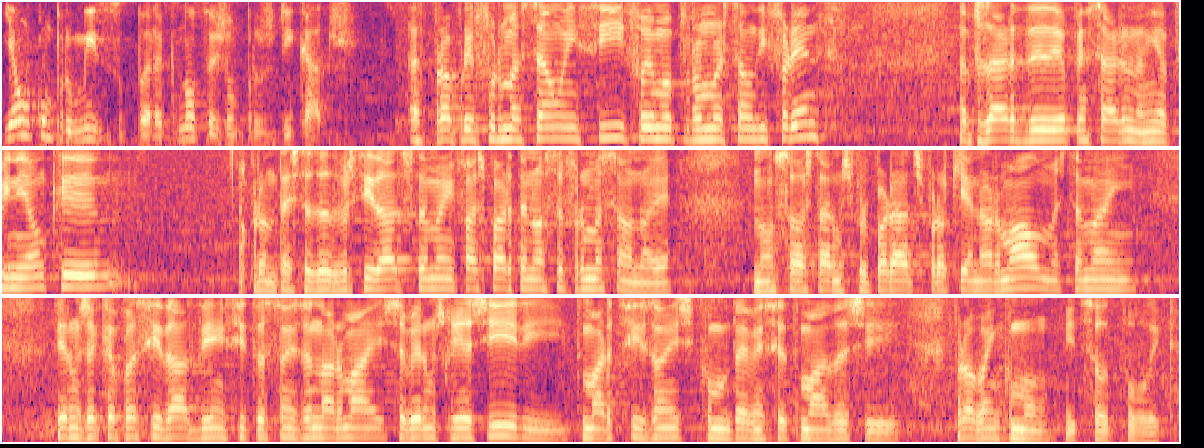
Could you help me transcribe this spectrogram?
e há um compromisso para que não sejam prejudicados. A própria formação em si foi uma formação diferente, apesar de eu pensar, na minha opinião, que pronto, estas adversidades também faz parte da nossa formação, não é? Não só estarmos preparados para o que é normal, mas também termos a capacidade de, em situações anormais, sabermos reagir e tomar decisões como devem ser tomadas e para o bem comum e de saúde pública.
